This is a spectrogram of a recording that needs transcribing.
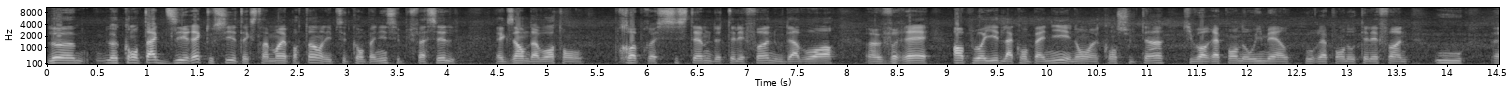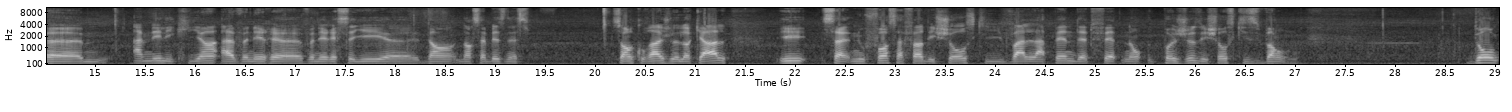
Le, contact direct aussi est extrêmement important. Dans les petites compagnies, c'est plus facile. Exemple, d'avoir ton propre système de téléphone ou d'avoir un vrai employé de la compagnie et non un consultant qui va répondre aux emails ou répondre au téléphone ou euh, amener les clients à venir, euh, venir essayer euh, dans, dans, sa business. Ça encourage le local et ça nous force à faire des choses qui valent la peine d'être faites, non pas juste des choses qui se vendent. Donc,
